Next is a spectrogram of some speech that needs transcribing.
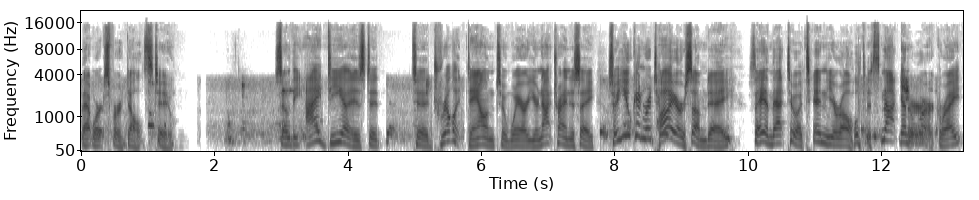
That works for adults too. So the idea is to to drill it down to where you're not trying to say, so you can retire someday. Saying that to a 10 year old, it's not going to sure. work, right?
